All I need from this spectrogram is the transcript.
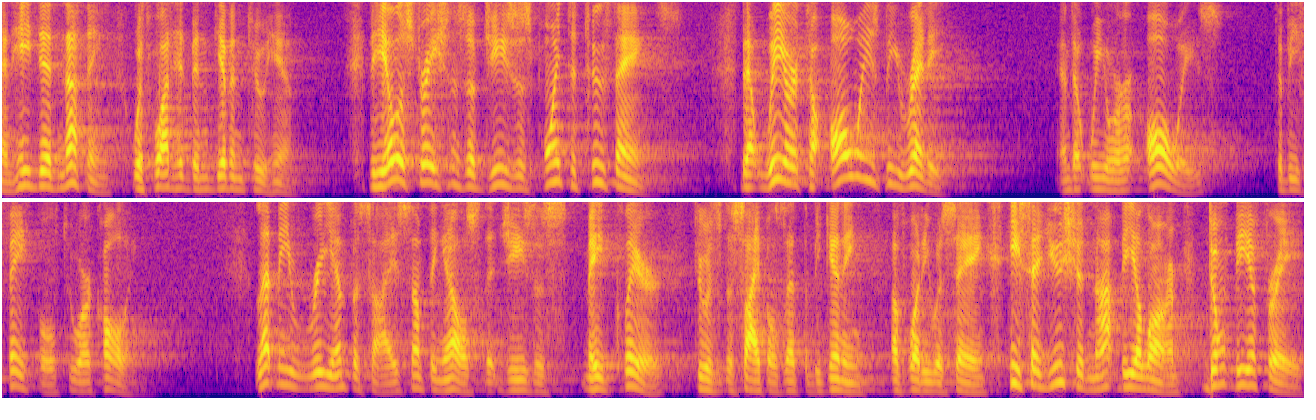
And he did nothing with what had been given to him. The illustrations of Jesus point to two things that we are to always be ready, and that we are always to be faithful to our calling. Let me re emphasize something else that Jesus made clear to his disciples at the beginning of what he was saying. He said, You should not be alarmed, don't be afraid.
